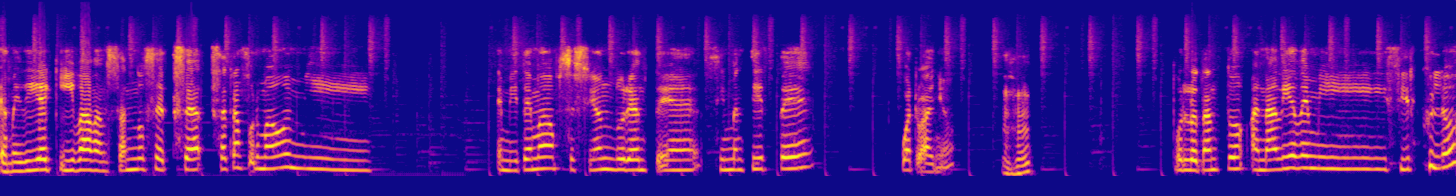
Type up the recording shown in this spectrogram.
a medida que iba avanzando se, se, ha, transformado en mi, en mi tema de obsesión durante, sin mentirte, cuatro años. Por lo tanto, a nadie de mi círculo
